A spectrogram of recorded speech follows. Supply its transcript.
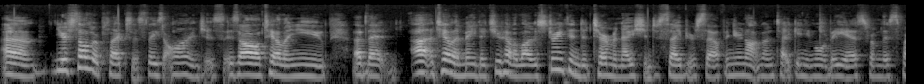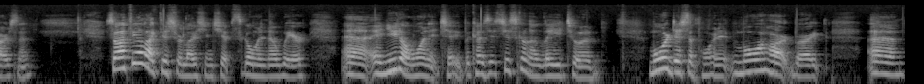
Um, your solar plexus, these oranges, is all telling you of that, uh, telling me that you have a lot of strength and determination to save yourself, and you're not going to take any more BS from this person. So I feel like this relationship's going nowhere, uh, and you don't want it to because it's just going to lead to a more disappointment, more heartbreak, um,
